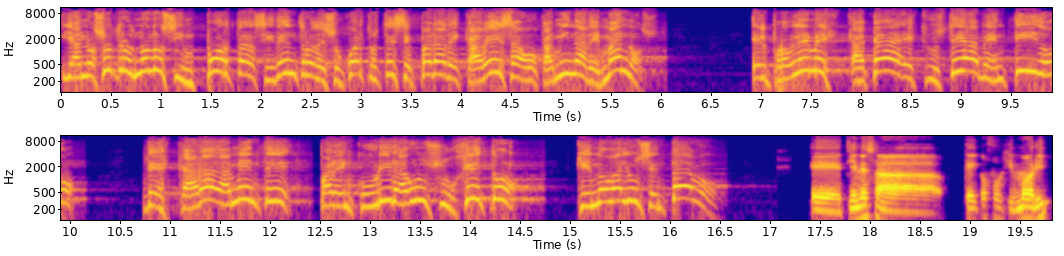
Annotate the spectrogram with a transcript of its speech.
Y a nosotros no nos importa si dentro de su cuarto usted se para de cabeza o camina de manos. El problema acá es que usted ha mentido descaradamente para encubrir a un sujeto que no vale un centavo. Eh, tienes a Keiko Fujimori,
